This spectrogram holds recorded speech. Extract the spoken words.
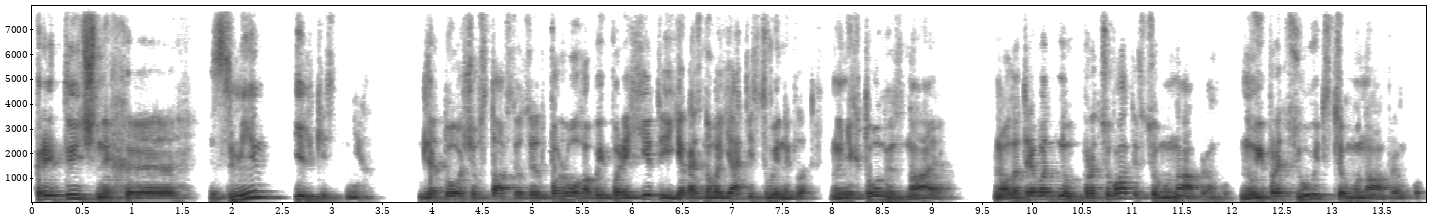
критичних е, змін, кількість них, для того, щоб стався цей пороговий перехід і якась нова якість виникла, ну ніхто не знає. Ну але треба ну, працювати в цьому напрямку. Ну і працюють в цьому напрямку.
